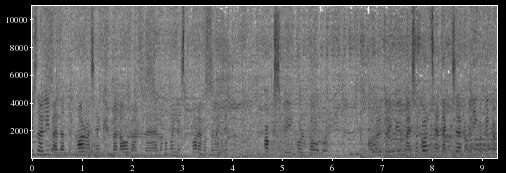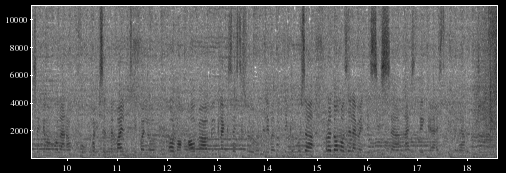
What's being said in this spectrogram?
üsna libedalt, et ma arvasin, et kümme laulu on äh, väga paljust paremat on ainult tehtud kaks või kolm laulu. aga nüüd oli kümme, siis ma kartsin, et äkki see on nagu liiga pikaks, äkki ma pole nagu päriselt veel valmis nii palju laulma, aga kõik läks hästi sujuvalt ja libedalt. ikka, kui sa oled omas elemendis, siis on hästi kõike hästi lihtne teha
